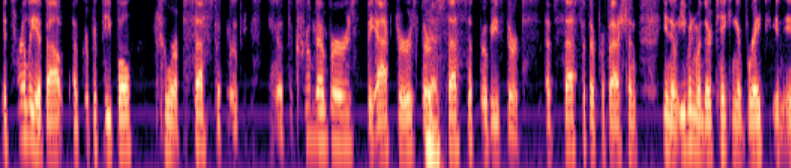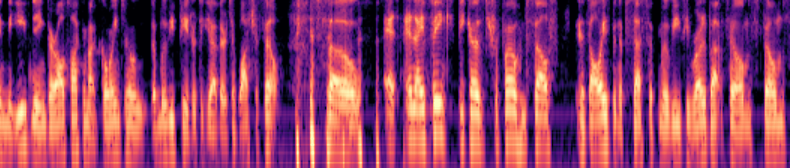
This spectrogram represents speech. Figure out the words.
It's really about a group of people who are obsessed with movies. You know, the crew members, the actors, they're yes. obsessed with movies. They're obsessed with their profession. You know, even when they're taking a break in, in the evening, they're all talking about going to a movie theater together to watch a film. So, and, and I think because Truffaut himself has always been obsessed with movies, he wrote about films. Films,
